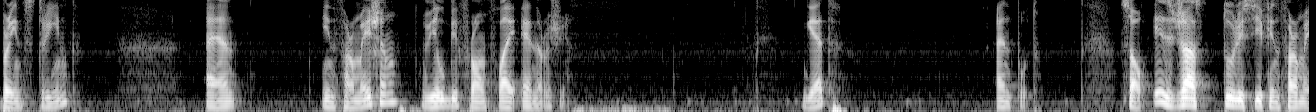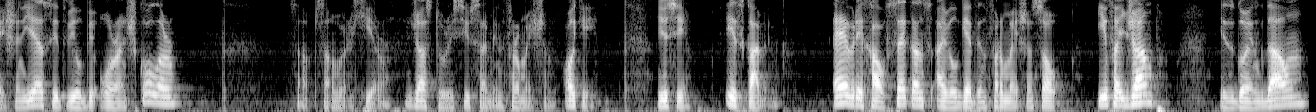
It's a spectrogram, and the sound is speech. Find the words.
print string. And information will be from fly energy. Get and put. So it's just to receive information. Yes it will be orange color some somewhere here just to receive some information. Okay you see it's coming. Every half seconds I will get information. So if I jump it's going down.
